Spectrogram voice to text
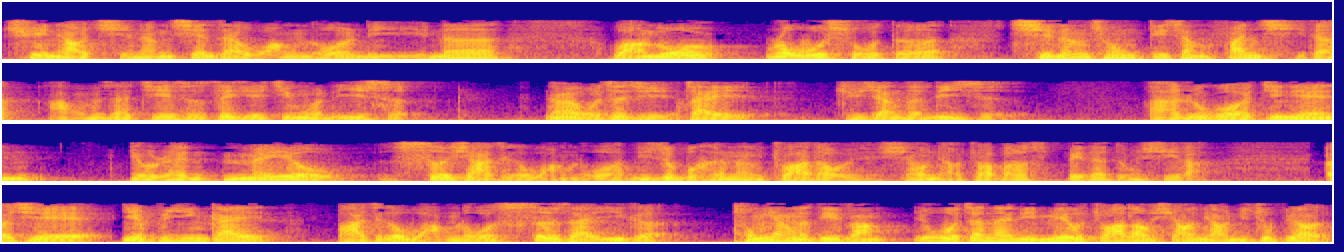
雀鸟岂能陷在网罗里呢？网罗若无所得，岂能从地上翻起的？啊，我们在解释这节经文的意思。那么我自己在举这样的例子啊，如果今天。有人没有设下这个网罗，你就不可能抓到小鸟，抓不到别的东西了。而且也不应该把这个网罗设在一个同样的地方。如果在那里没有抓到小鸟，你就不要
